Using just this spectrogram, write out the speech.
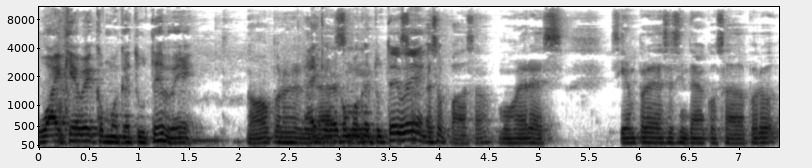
O hay que ver como que tú te ves. No, pero en realidad. Hay que ver como que tú te ves. Eso pasa. Mujeres siempre se sienten acosadas, pero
